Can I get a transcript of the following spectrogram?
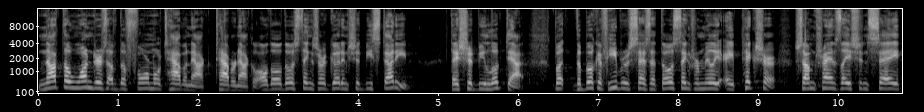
not the wonders of the formal tabernacle, although those things are good and should be studied. They should be looked at. But the book of Hebrews says that those things were merely a picture. Some translations say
